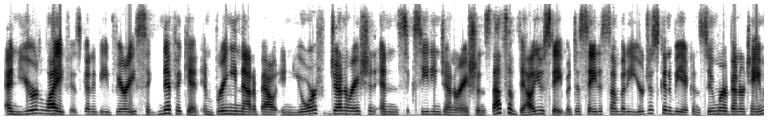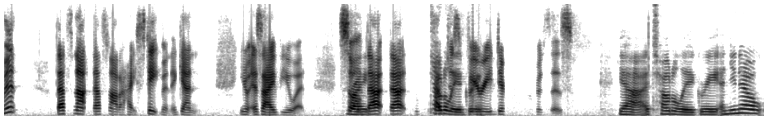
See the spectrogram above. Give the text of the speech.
And your life is going to be very significant in bringing that about in your generation and in succeeding generations. That's a value statement to say to somebody, you're just going to be a consumer of entertainment. That's not that's not a high statement. Again, you know, as I view it. So right. that that totally agree. very different purposes. Yeah, I totally agree. And you know,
